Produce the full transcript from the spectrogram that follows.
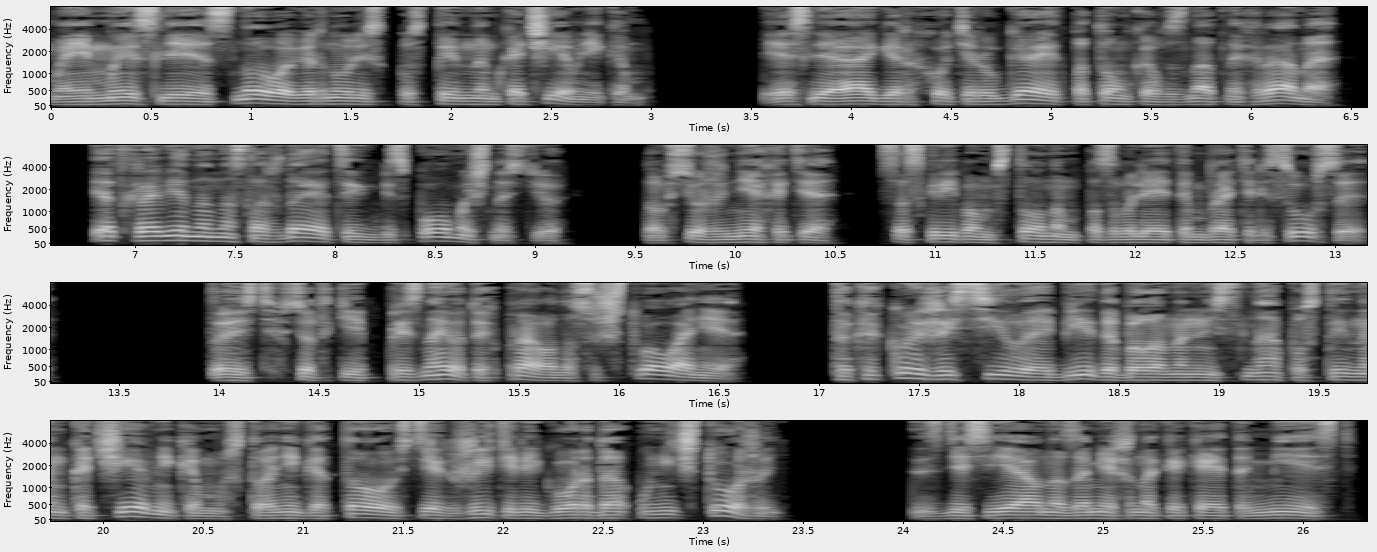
Мои мысли снова вернулись к пустынным кочевникам. Если Агер хоть и ругает потомков знатных рано и откровенно наслаждается их беспомощностью, но все же нехотя, со скрипом-стоном позволяет им брать ресурсы, то есть все таки признает их право на существование, то какой же силой обида была нанесена пустынным кочевникам, что они готовы всех жителей города уничтожить? Здесь явно замешана какая-то месть,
